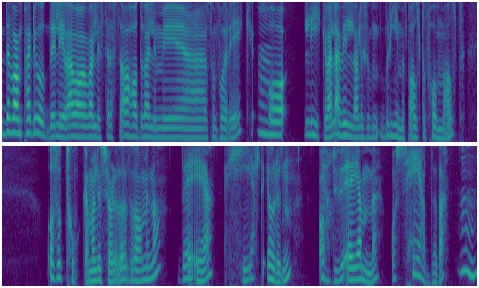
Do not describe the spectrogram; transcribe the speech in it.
Det var en periode i livet jeg var veldig stressa og hadde veldig mye eh, som foregikk. Mm. Og likevel, jeg ville liksom bli med på alt og få med alt. Og så tok jeg meg litt sjøl i det. Så Mina, det er helt i orden at Ja. du er hjemme og kjeder deg. Mm.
